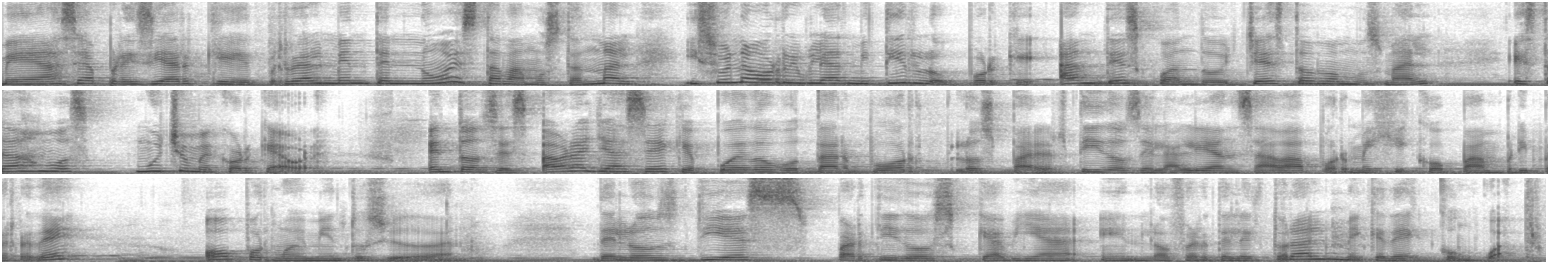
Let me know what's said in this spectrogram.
me hace apreciar que realmente no estábamos tan mal. Y suena horrible admitirlo, porque antes cuando ya estábamos mal, estábamos mucho mejor que ahora. Entonces, ahora ya sé que puedo votar por los partidos de la Alianza Va por México, PAN, PRI, PRD o por Movimiento Ciudadano. De los 10 partidos que había en la oferta electoral, me quedé con 4.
